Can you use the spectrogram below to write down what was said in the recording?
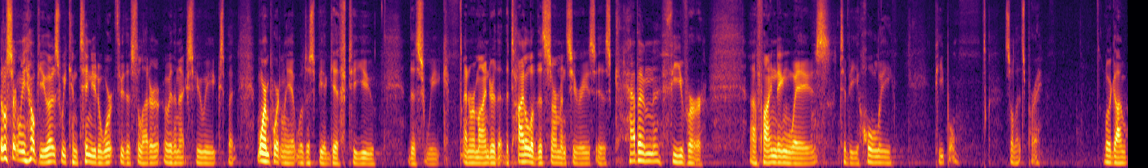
It'll certainly help you as we continue to work through this letter over the next few weeks, but more importantly, it will just be a gift to you this week. And a reminder that the title of this sermon series is Cabin Fever uh, Finding Ways to Be Holy People. So let's pray. Lord God,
